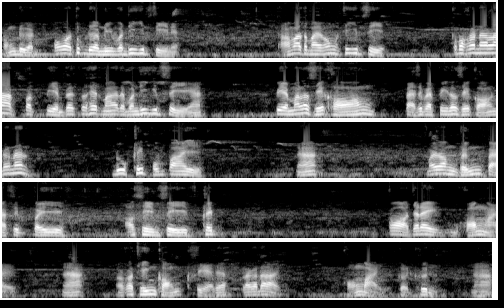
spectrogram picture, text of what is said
ของเดือน เพราะว่าทุกเดือนมีวันที่ยี่สี่เนี่ย ถามว่าทำไมต้องวันที่ยี่สี่ก็เพราะคณะราษฎรเปลี่ยนเป็นประเทศมาแต่วันที่ยี่สี่ไงเปลี่ยนมาแล้วเสียของแปดสิบแปดปีแล้วเสียของ ดังนั้น ดูคลิปผมไปนะ ไม่ต้องถึงแปดสิบปี เอาสี่สี่คลิป ก็จะได้ของใหม่นะฮะแล้วก็ทิ้งของเสียเนี่ยแล้วก็ได้ของใหม่เกิดขึ้นนะฮะ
